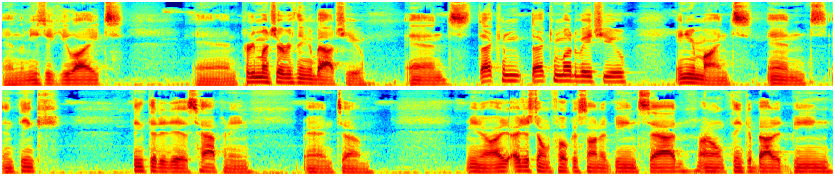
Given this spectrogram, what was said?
and the music you liked and pretty much everything about you and that can that can motivate you in your mind and and think think that it is happening and um, you know, I, I just don't focus on it being sad. I don't think about it being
